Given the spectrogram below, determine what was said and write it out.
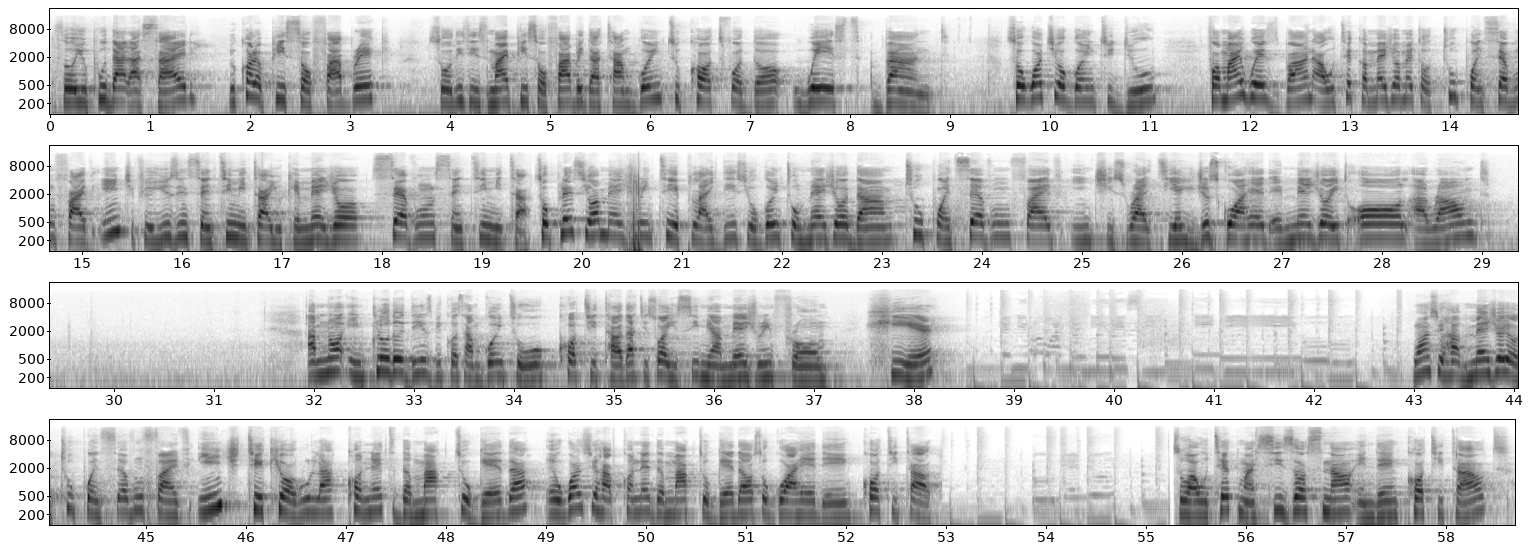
So you put that aside you cut a piece of fabric so this is my piece of fabric that I'm going to cut for the waistband so what you're going to do for my waistband, I will take a measurement of 2.75 inch. If you're using centimeter, you can measure 7 centimeter. So place your measuring tape like this. You're going to measure down 2.75 inches right here. You just go ahead and measure it all around. I'm not including this because I'm going to cut it out. That is why you see me I'm measuring from here Once you have measured your 2.75 inch, take your ruler, connect the mark together. And once you have connected the mark together, also go ahead and cut it out. So I will take my scissors now and then cut it out.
